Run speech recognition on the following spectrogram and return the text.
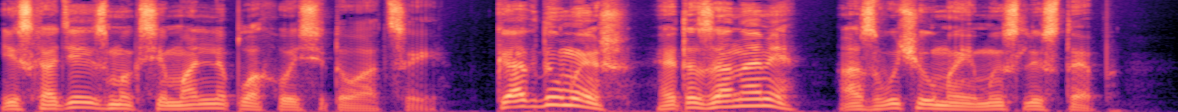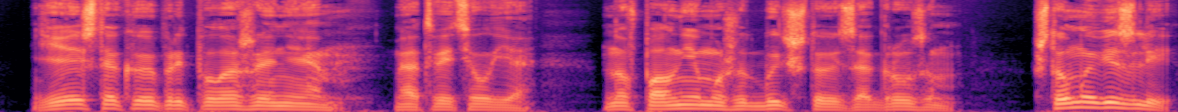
исходя из максимально плохой ситуации. «Как думаешь, это за нами?» — озвучил мои мысли Степ. «Есть такое предположение», — ответил я. «Но вполне может быть, что и за грузом. Что мы везли?»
